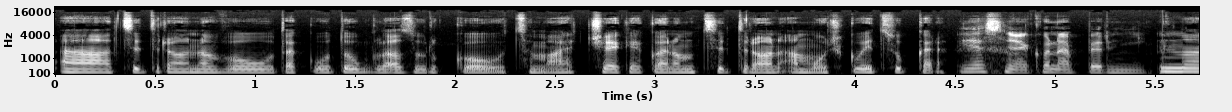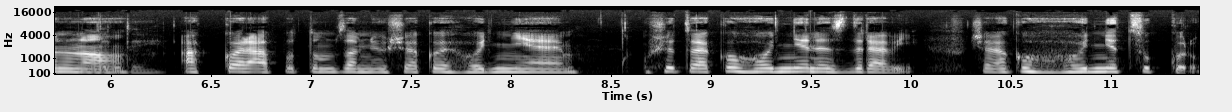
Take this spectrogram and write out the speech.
a citronovou takovou tou glazurkou, co má člověk jako jenom citron a moučkový cukr. Jasně, jako na perník. No, no, no. Akorát potom za mě už jako je hodně, už je to jako hodně nezdravý. Už je jako hodně cukru.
